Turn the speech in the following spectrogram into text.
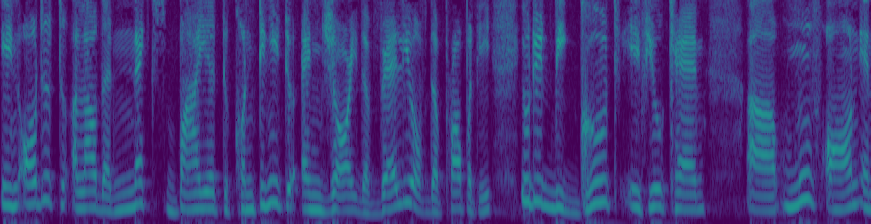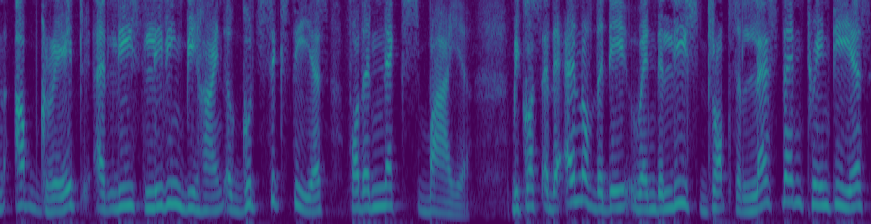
in order to allow the next buyer to continue to enjoy the value of the property, it would be good if you can uh, move on and upgrade, at least leaving behind a good 60 years for the next buyer. Because at the end of the day, when the lease drops less than 20 years,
